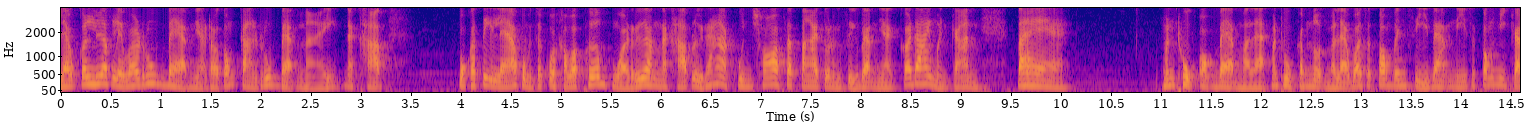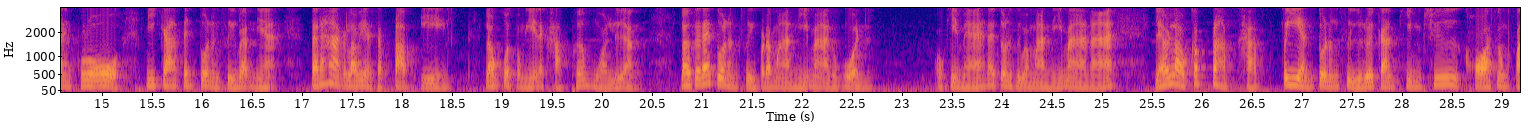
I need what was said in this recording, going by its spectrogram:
แล้วก็เลือกเลยว่ารูปแบบเนี่ยเราต้องการรูปแบบไหนนะครับปกติแล้วผมจะกดคำว่าเพิ่มหัวเรื่องนะครับ หรือถ้าหากคุณชอบสไตล์ตัวหนังสือแบบเนี้ยก็ได้เหมือนกัน แต่ มันถูกออกแบบมาแล้ว มันถูกกำหนดมาแล้วว่าจะต้องเป็นสีแบบนี้จะต้องมีการโกรมีการเป็นตัวหนังสือแบบนี้แต่ถ้าหากเราอยากจะปรับเอง เรากดตรงนี้เลยครับ เพิ่มหัวเรื่อง เราจะได้ตัวหนังสือประมาณนี้มาทุกคนโอเคไหมได้ตัวหนังสือประมาณนี้มานะ แล้วเราก็ปรับครับเปลี่ยนตัวหนังสือโดยการพิมพ์ชื่อคอร์สลงไป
